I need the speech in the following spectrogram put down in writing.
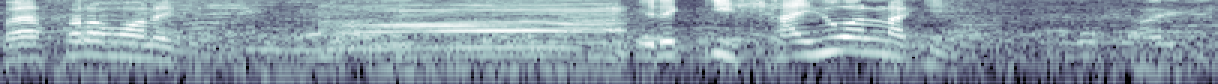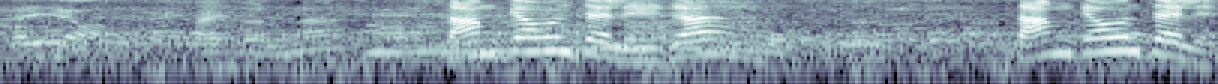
ভাই, আসসালামু আলাইকুম। এটা কি শাহিওয়াল নাকি? শাহিওয়াল। না? দাম কেমন চাইলে এটা? দাম কেমন চাইলে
